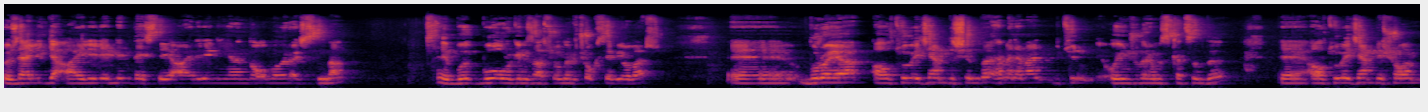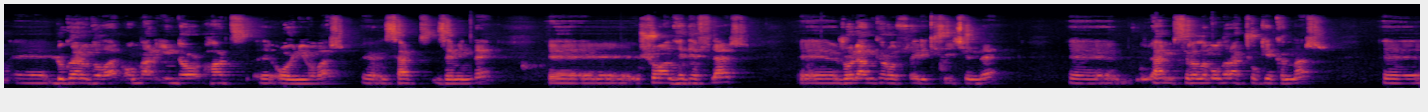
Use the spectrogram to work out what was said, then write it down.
özellikle ailelerinin desteği, ailelerinin yanında olmaları açısından e, bu, bu organizasyonları çok seviyorlar. E, buraya Altuğ ve Cem dışında hemen hemen bütün oyuncularımız katıldı. E, Altuğ ve Cem de şu an e, Lugano'dalar. Onlar indoor hard e, oynuyorlar. E, sert zeminde. E, şu an hedefler e, Roland Garros her ikisi için de. E, hem sıralama olarak çok yakınlar. E,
